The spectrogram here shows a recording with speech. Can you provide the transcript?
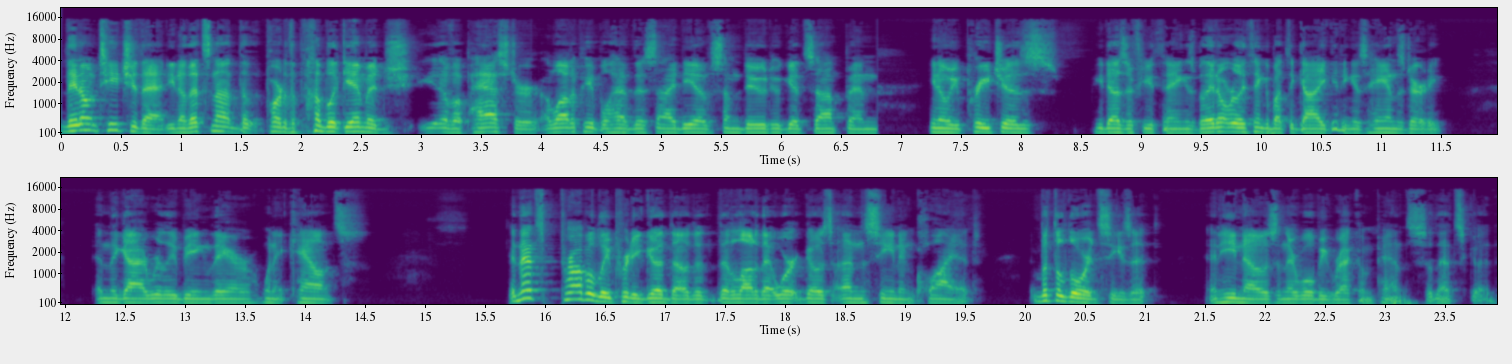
they don't teach you that you know that's not the part of the public image of a pastor. A lot of people have this idea of some dude who gets up and you know he preaches he does a few things but they don't really think about the guy getting his hands dirty and the guy really being there when it counts. And that's probably pretty good though that, that a lot of that work goes unseen and quiet but the lord sees it and he knows and there will be recompense so that's good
